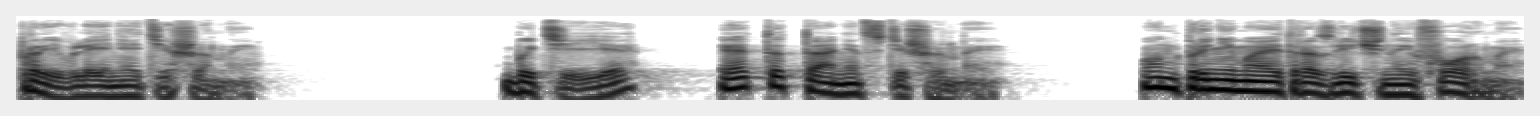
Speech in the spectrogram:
проявление тишины. Бытие – это танец тишины. Он принимает различные формы,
